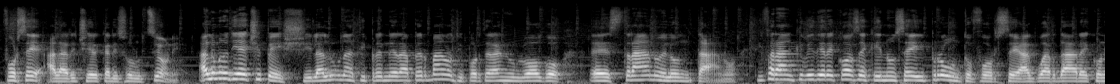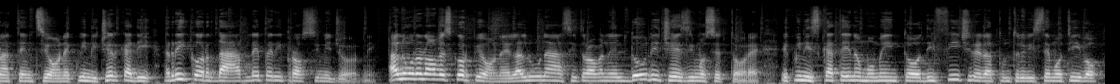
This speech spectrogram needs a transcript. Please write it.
forse alla ricerca di soluzioni. Al numero 10 pesci, la luna ti prenderà per mano, ti porterà in un luogo eh, strano e lontano, ti farà anche vedere cose che non sei pronto forse a guardare con attenzione, quindi cerca di ricordarle per i prossimi giorni. Al numero 9 scorpione, la luna si trova nel dodicesimo settore e quindi scatena un momento difficile difficile dal punto di vista emotivo,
